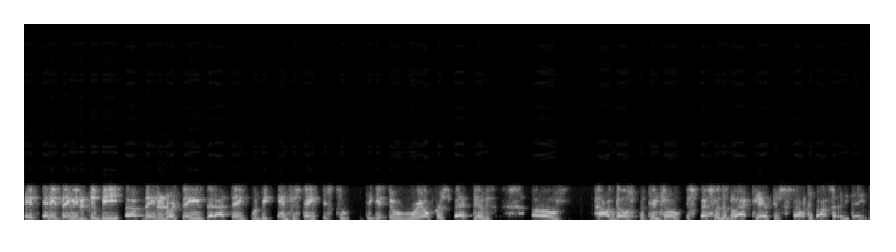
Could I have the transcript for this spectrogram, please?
if anything needed to be updated or things that I think would be interesting is to, to get the real perspectives of how those potential, especially the black characters, felt about certain things.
